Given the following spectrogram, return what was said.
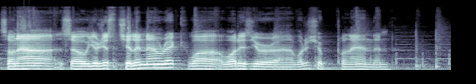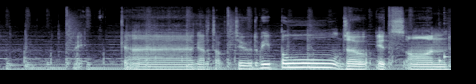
So now, so you're just chilling now, Rick? What what is your uh, what is your plan then? Right, uh, gotta talk to the people. So it's on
